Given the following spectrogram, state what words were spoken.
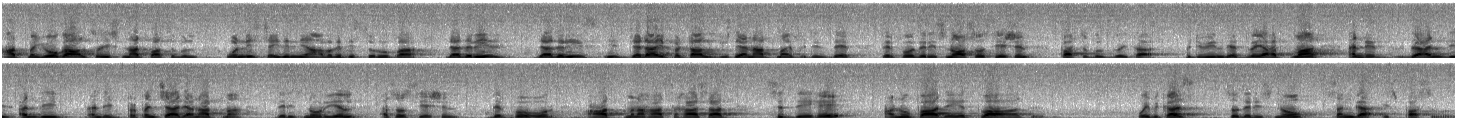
Atma yoga also is not possible. One is Chaitanya, Avagati Swarupa. The other is, the other is, is Jada if at all, if you say Anatma if it is there. Therefore, there is no association possible, Dvaita, between the Advaya Atma and the, the, and the, and the, and the Prapancha, Anatma. There is no real association. Therefore, Atmanaha Sahasat Siddhehe Anupadeyatvat. Why? Because, so there is no Sangha is possible.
